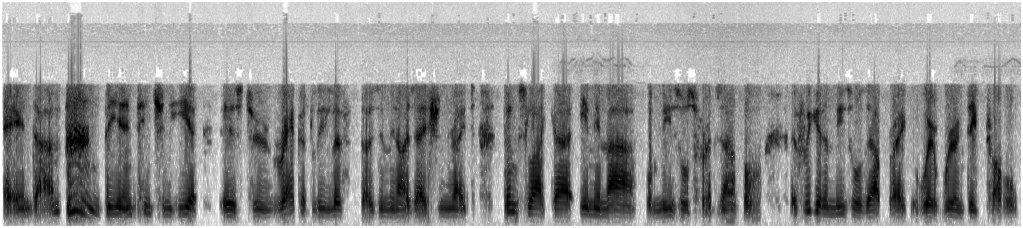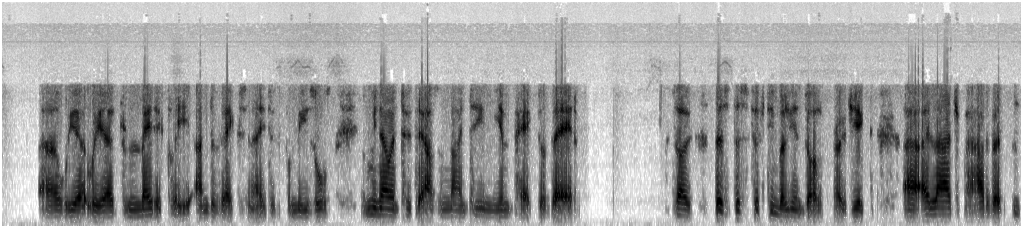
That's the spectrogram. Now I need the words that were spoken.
And um, the intention here is to rapidly lift those immunisation rates. Things like uh, MMR or measles, for example. If we get a measles outbreak, we're, we're in deep trouble. Uh, we, are, we are dramatically under vaccinated for measles, and we know in 2019 the impact of that. This this fifty million dollar project, uh, a large part of it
